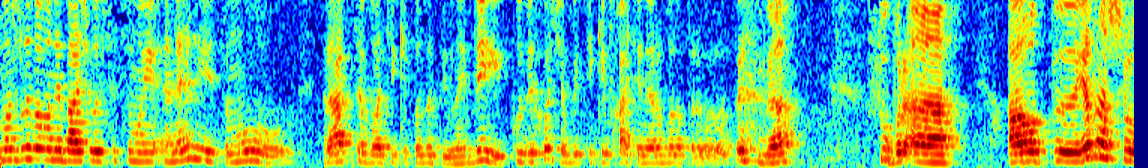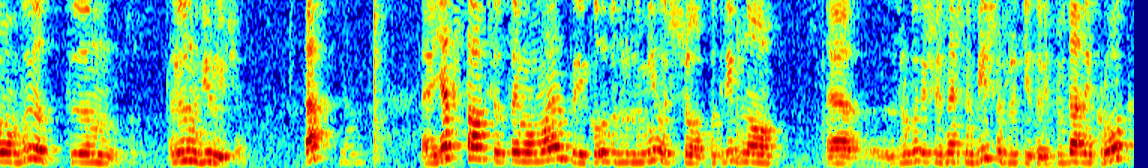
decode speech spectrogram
можливо, вони бачили всю цю мою енергію, тому реакція була тільки позитивна. Йди куди хочеш, аби тільки в хаті не робила перевороти. Да? Супер. А, а от е, я знаю, що ви от ем, людина віруюча, так? Е, Як стався цей момент, і коли ви зрозуміли, що потрібно е, зробити щось значно більше в житті, то відповідальний крок,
